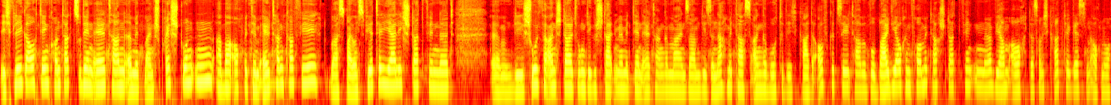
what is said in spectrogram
Ich pflege auch den Kontakt zu den Eltern äh, mit meinen Sprechstunden, aber auch mit dem Elterncafé, was bei uns vierteljährlich stattfindet. Ähm, die Schulveranstaltungen, die gestalten wir mit den Eltern gemeinsam. Diese Nachmittagsangebote, die ich gerade aufgezählt habe, wobei die auch im Vormittag stattfinden. Ne? Wir haben auch, das habe ich gerade vergessen, auch noch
